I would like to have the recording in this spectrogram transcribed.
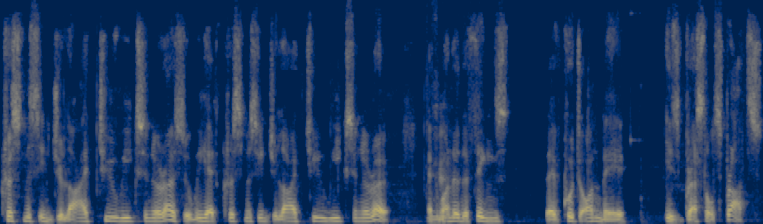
Christmas in July two weeks in a row. So we had Christmas in July two weeks in a row. And Okay. one of the things they've put on there is Brussels sprouts.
